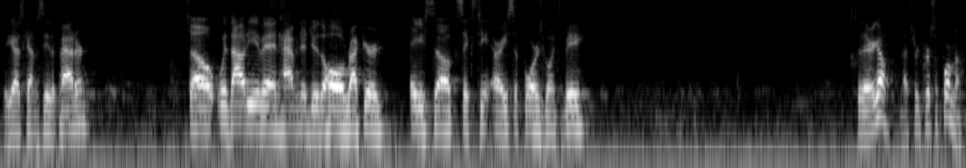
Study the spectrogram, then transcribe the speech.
So you guys kind of see the pattern? So without even having to do the whole record, a sub 16 or a sub 4 is going to be 16. So there you go. That's recursive formula.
